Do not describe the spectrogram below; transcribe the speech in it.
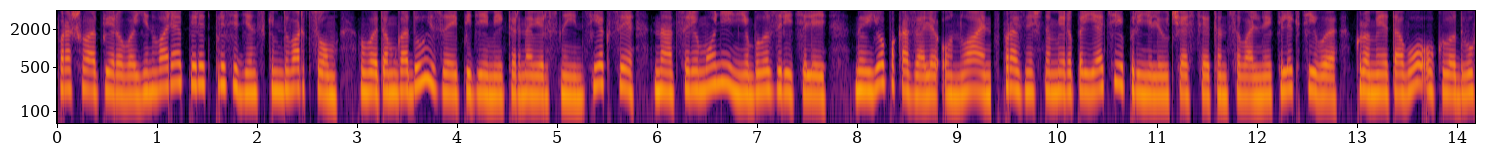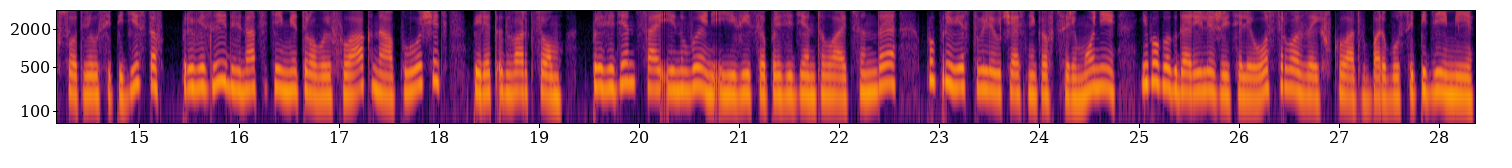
прошла 1 января перед президентским дворцом. В этом году из-за эпидемии коронавирусной инфекции на церемонии не было зрителей, но ее показали онлайн. В праздничном мероприятии приняли участие танцевальные коллективы. Кроме того, около 200 велосипедистов привезли 12-метровый флаг на площадь перед дворцом. Президент Цай Инвэнь и вице-президент Лай Цинде поприветствовали участников церемонии и поблагодарили жителей острова за их вклад в борьбу с эпидемией.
